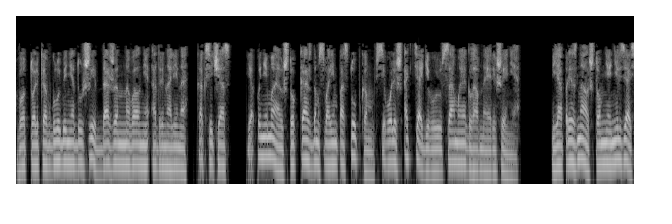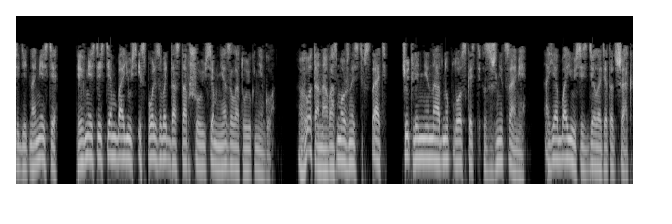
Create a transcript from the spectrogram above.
Вот только в глубине души, даже на волне адреналина, как сейчас, я понимаю, что каждым своим поступком всего лишь оттягиваю самое главное решение. Я признал, что мне нельзя сидеть на месте, и вместе с тем боюсь использовать доставшуюся мне золотую книгу. Вот она, возможность встать чуть ли не на одну плоскость с жнецами, а я боюсь сделать этот шаг,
